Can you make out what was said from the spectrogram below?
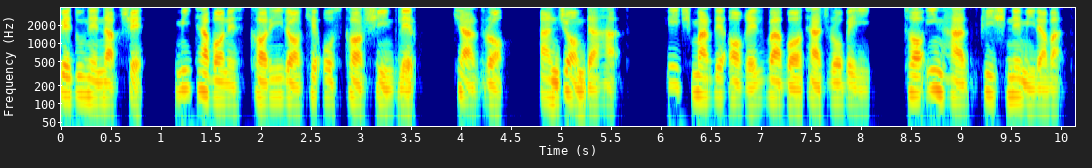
بدون نقشه می توانست کاری را که اسکار شیندلر کرد را انجام دهد. هیچ مرد عاقل و با تجربه ای تا این حد پیش نمی رود.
